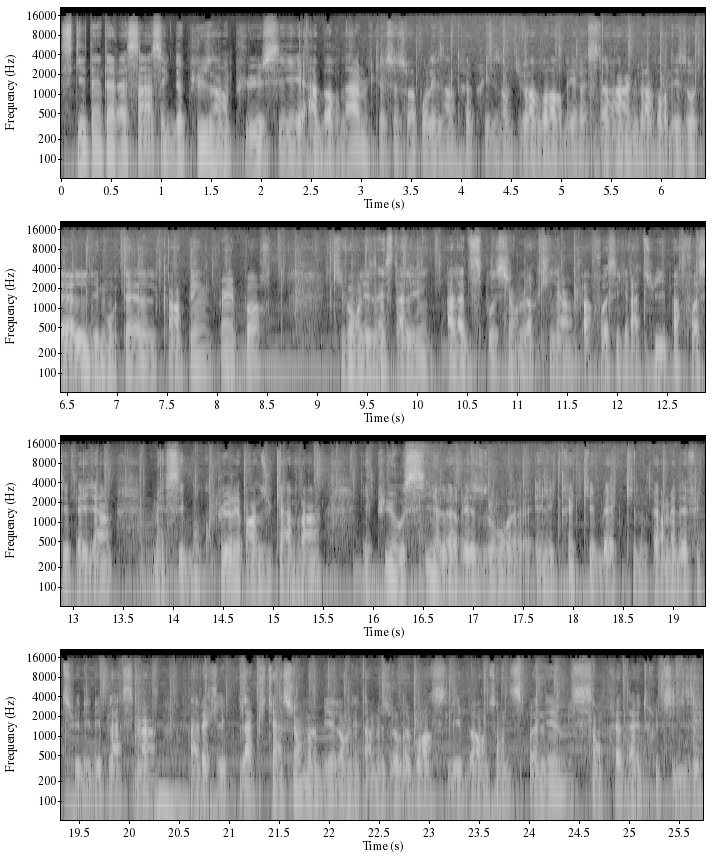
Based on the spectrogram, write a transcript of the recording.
Ce qui est intéressant, c'est que de plus en plus, c'est abordable, que ce soit pour les entreprises. Donc, il va y avoir des restaurants, il va y avoir des hôtels, des motels, campings, peu importe, qui vont les installer à la disposition de leurs clients. Parfois, c'est gratuit, parfois, c'est payant, mais c'est beaucoup plus répandu qu'avant. Et puis aussi, il y a le réseau euh, électrique Québec qui nous permet d'effectuer des déplacements. Avec l'application mobile, on est en mesure de voir si les bornes sont disponibles, s'ils sont prêtes à être utilisées.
